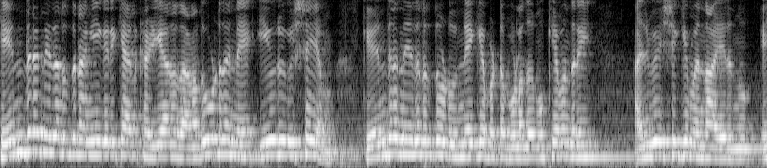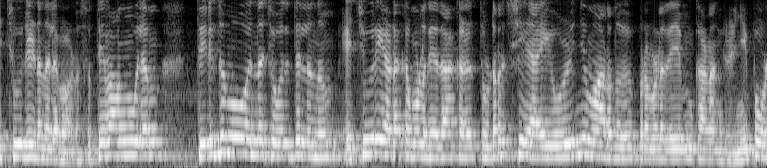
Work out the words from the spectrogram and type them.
കേന്ദ്ര നേതൃത്വത്തിന് അംഗീകരിക്കാൻ കഴിയാത്തതാണ്. അതുകൊണ്ട് തന്നെ ഈ ഒരു വിഷയം കേന്ദ്ര നേതൃത്വത്തോട് ഉന്നയിക്കപ്പെട്ടപ്പോൾ അത് മുഖ്യമന്ത്രി അന്വേഷിക്കുമെന്നായിരുന്നു യെച്ചൂരിയുടെ നിലപാട്. സത്യവാങ്മൂലം തിരുത്തുമോ എന്ന ചോദ്യത്തിൽ നിന്നും യെച്ചൂരി അടക്കമുള്ള നേതാക്കൾ തുടർച്ചയായി ഒഴിഞ്ഞു മാറുന്ന ഒരു പ്രവണതയും കാണാൻ കഴിഞ്ഞു. ഇപ്പോൾ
